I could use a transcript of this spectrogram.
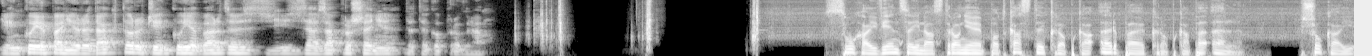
Dziękuję pani redaktor, dziękuję bardzo za zaproszenie do tego programu. Słuchaj więcej na stronie podcasty.rp.pl. Szukaj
